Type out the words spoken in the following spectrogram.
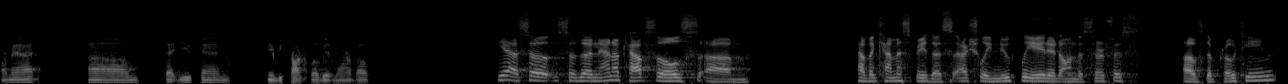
format um, that you can maybe talk a little bit more about? Yeah, so so the nanocapsules um, have a chemistry that's actually nucleated on the surface of the protein.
